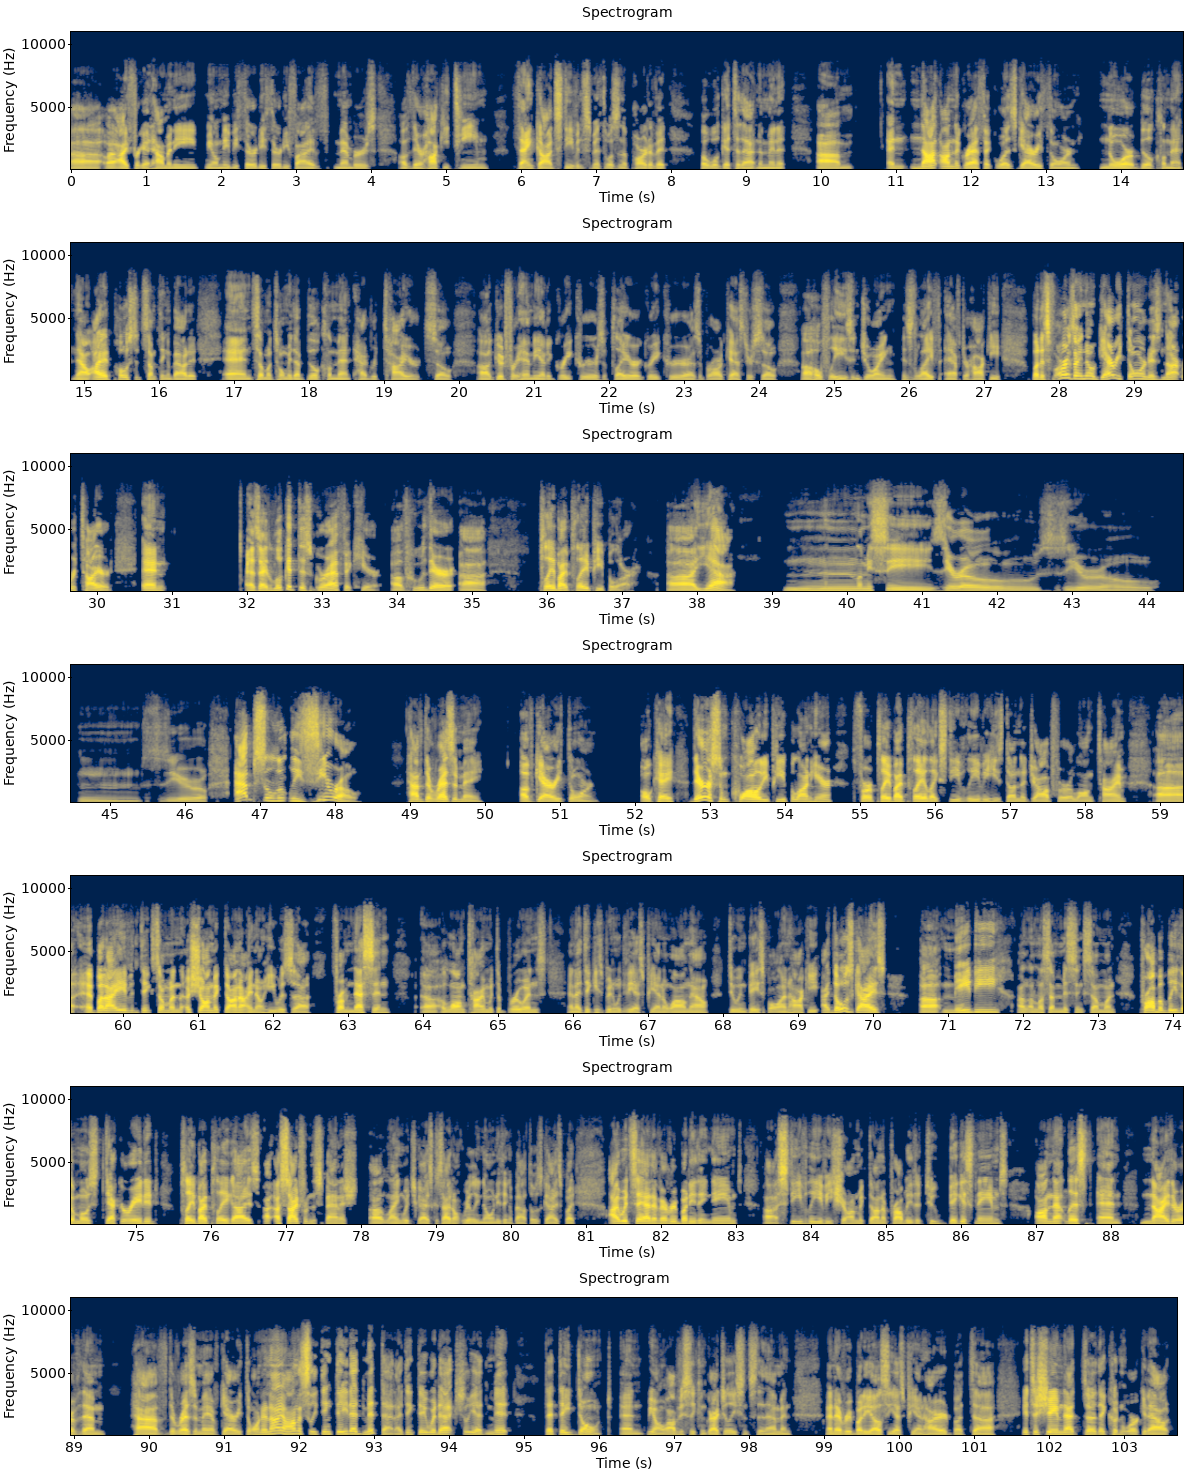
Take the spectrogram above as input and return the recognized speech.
Uh, I forget how many, you know, maybe 30, 35 members of their hockey team. Thank God Stephen Smith wasn't a part of it, but we'll get to that in a minute. Um, and not on the graphic was Gary Thorne nor Bill Clement. Now, I had posted something about it, and someone told me that Bill Clement had retired. So, uh, good for him. He had a great career as a player, a great career as a broadcaster. So, uh, hopefully, he's enjoying his life after hockey. But as far as I know, Gary Thorne is not retired. And as I look at this graphic here of who their play by play people are, uh, yeah, Mm, let me see. Zero, zero, mm, zero. Absolutely zero have the resume of Gary Thorne. Okay, there are some quality people on here for play by play, like Steve Levy. He's done the job for a long time. Uh, eh, but I even think someone, uh, Sean McDonough, I know he was uh, from NESN uh, a long time with the Bruins, and I think he's been with ESPN a while now, doing baseball and hockey. I, those guys, uh, maybe unless I'm missing someone, probably the most decorated play-by-play guys, aside from the Spanish uh, language guys, because I don't really know anything about those guys. But I would say out of everybody they named, uh, Steve Levy, Sean McDonough, probably the two biggest names on that list, and neither of them have the resume of Gary Thorne. And I honestly think they'd admit that. I think they would actually admit that they don't. And, you know, obviously congratulations to them and, and everybody else ESPN hired. But uh, it's a shame that uh, they couldn't work it out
